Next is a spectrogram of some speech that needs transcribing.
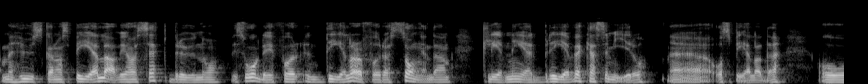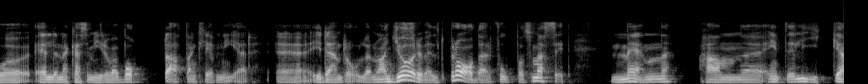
ja, men hur ska de spela? Vi har sett Bruno, vi såg det i för, delar av förra säsongen där han klev ner bredvid Casemiro eh, och spelade. Och, eller när Casemiro var borta, att han klev ner eh, i den rollen. Och han gör det väldigt bra där fotbollsmässigt. Men han eh, är inte lika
